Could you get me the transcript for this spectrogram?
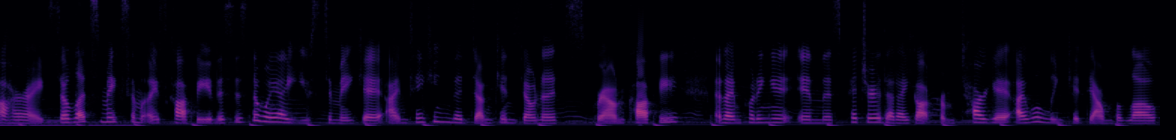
Alright, so let's make some iced coffee. This is the way I used to make it. I'm taking the Dunkin' Donuts ground coffee and I'm putting it in this pitcher that I got from Target. I will link it down below.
